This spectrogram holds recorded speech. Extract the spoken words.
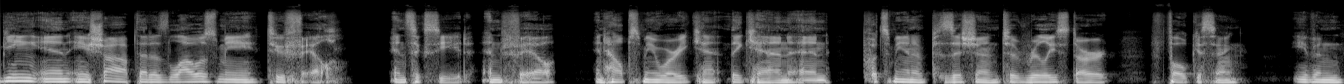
Being in a shop that allows me to fail and succeed and fail and helps me where he can they can and puts me in a position to really start focusing. Even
